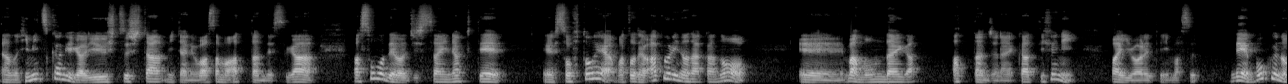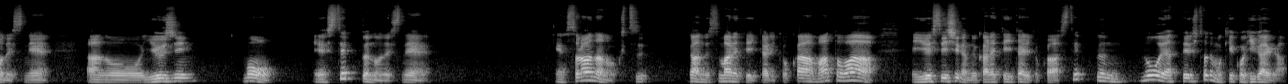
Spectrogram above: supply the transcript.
あの秘密鍵が流出したみたいな噂もあったんですが、まあ、そうでは実際なくて、ソフトウェア、まあ、例えばアプリの中の、えーまあ、問題があったんじゃないかっていうふうに、ま、言われています。で、僕のですね、あの、友人も、ステップのですね、ソラーナの靴が盗まれていたりとか、まあ、あとは USDC が抜かれていたりとか、ステップのをやってる人でも結構被害が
